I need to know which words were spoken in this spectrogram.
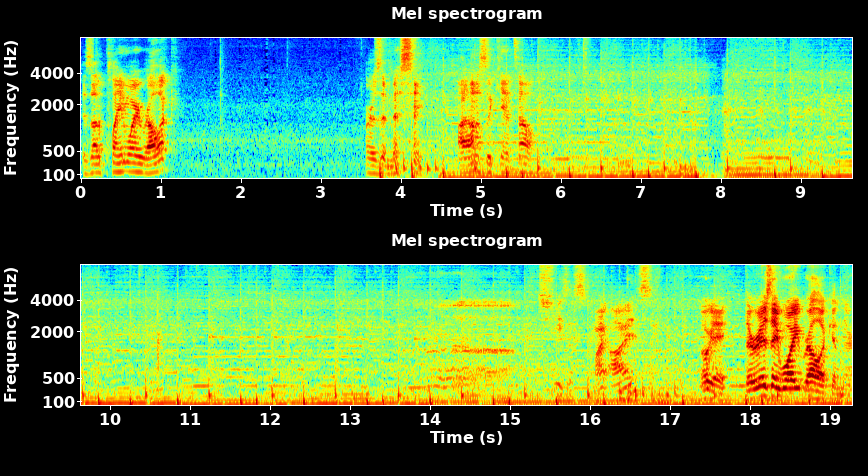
Is that a plain white relic? Or is it missing? I honestly can't tell. Jesus, my eyes? Okay, there is a white relic in there.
